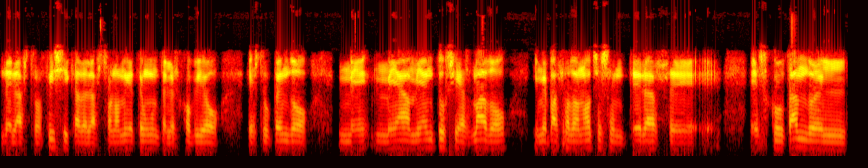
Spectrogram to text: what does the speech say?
de la astrofísica, de la astronomía, tengo un telescopio estupendo, me, me, ha, me ha entusiasmado y me he pasado noches enteras eh, escrutando el,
